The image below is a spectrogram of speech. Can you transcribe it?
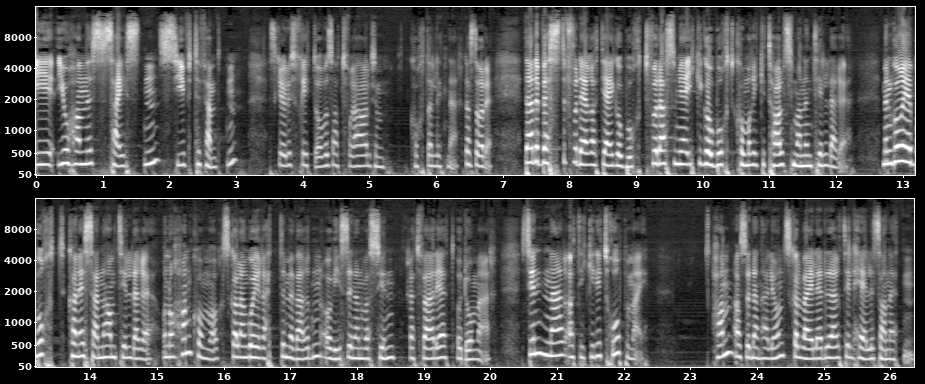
i Johannes 16, 7-15. Jeg litt fritt oversatt, for jeg har liksom korta litt ned. Der står det Det er det beste for dere at jeg går bort, for dersom jeg ikke går bort, kommer ikke talsmannen til dere. Men går jeg bort, kan jeg sende ham til dere, og når han kommer, skal han gå i rette med verden og vise den hva synd, rettferdighet og dom er. Synden er at ikke de tror på meg. Han, altså Den hellige ånd, skal veilede dere til hele sannheten.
